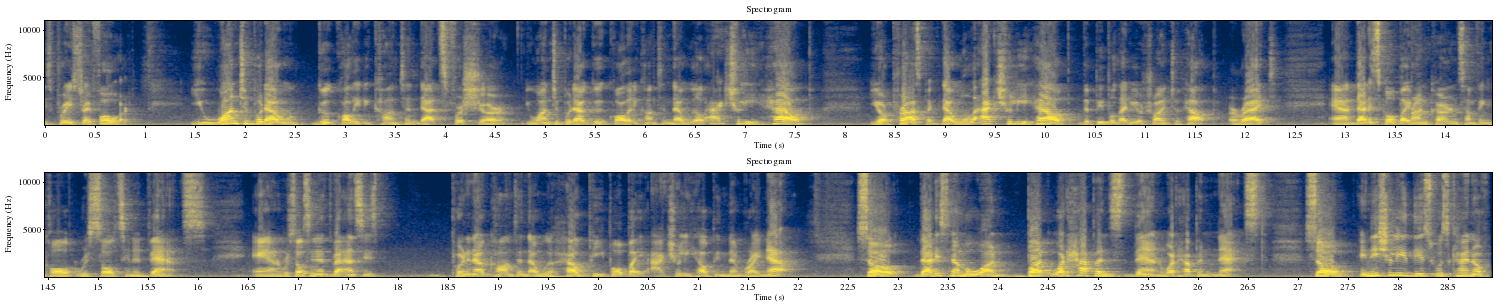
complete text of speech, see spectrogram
is pretty straightforward you want to put out good quality content, that's for sure. You want to put out good quality content that will actually help your prospect, that will actually help the people that you're trying to help, all right? And that is called by Frank Kern something called results in advance. And results in advance is putting out content that will help people by actually helping them right now. So that is number one. But what happens then? What happened next? So initially, this was kind of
